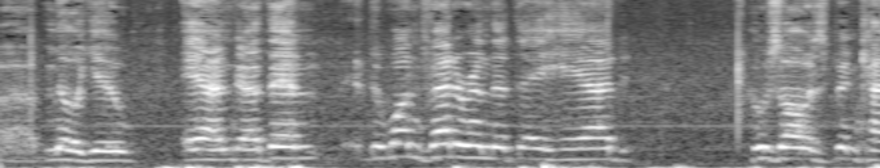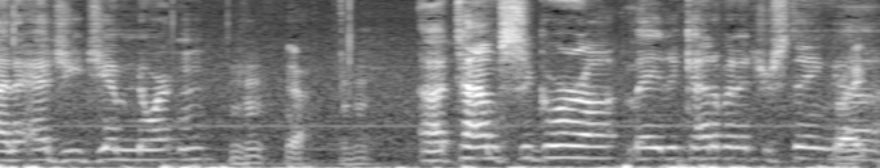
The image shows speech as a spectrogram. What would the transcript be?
uh, milieu. And uh, then the one veteran that they had, who's always been kind of edgy, Jim Norton. hmm Yeah. hmm Uh, Tom Segura made a kind of an interesting, Right. uh,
